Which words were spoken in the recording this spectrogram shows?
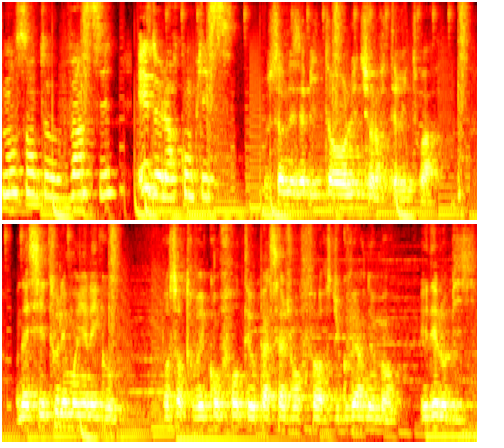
Monsanto, Vinci et de leurs complices. Nous sommes des habitants en lutte sur leur territoire. On a essayé tous les moyens légaux pour se retrouver confrontés au passage en force du gouvernement et des lobbies.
